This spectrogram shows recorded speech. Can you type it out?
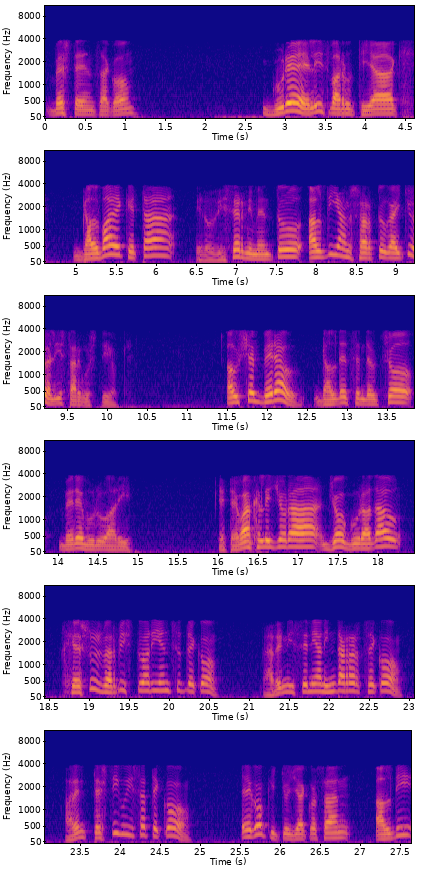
beste entzako. Gure eliz barrutiak, galbaek eta edo discernimentu aldian sartu gaitu eliztar guztiok. Hau berau galdetzen deutxo bere buruari. Eta evangeliora jo gura dau, Jesus berbiztuari entzuteko, haren izenean indarrartzeko, haren testigu izateko, egokitu jako zan aldi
